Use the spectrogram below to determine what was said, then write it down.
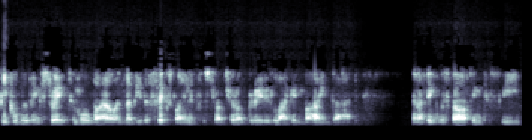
people moving straight to mobile, and maybe the fixed line infrastructure upgrade is lagging behind that. And I think we're starting to see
